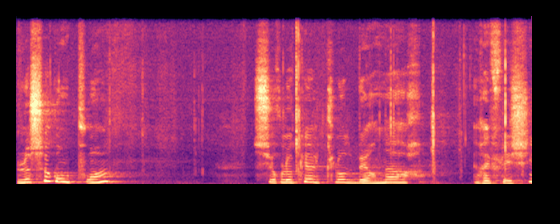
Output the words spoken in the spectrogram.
Le second point sur lequel Claude Bernard réfléchit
